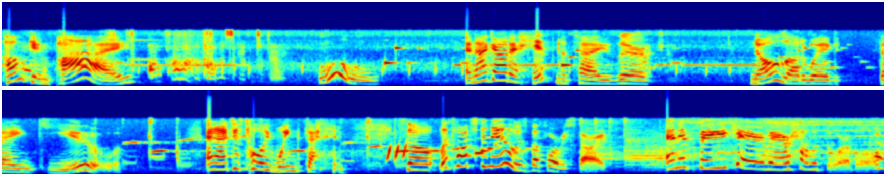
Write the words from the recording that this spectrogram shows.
Pumpkin pie? I'll throw it a bonus gift today. Ooh. And I got a hypnotizer. No, Ludwig. Thank you. And I just totally winked at him. So let's watch the news before we start. And it's baby Care Bear. How adorable.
